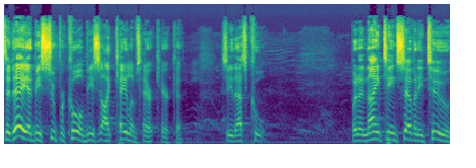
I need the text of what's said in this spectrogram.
Today it'd be super cool. It'd be like Caleb's hair, haircut. See, that's cool. But in 1972,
